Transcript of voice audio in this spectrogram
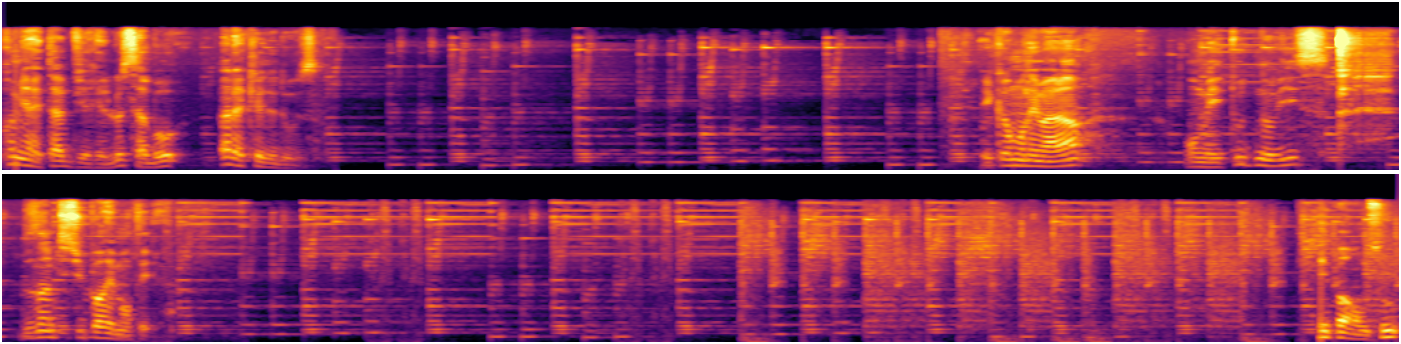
Première étape, virer le sabot à la clé de 12. Et comme on est malin, on met toutes nos vis dans un petit support aimanté. Et par en dessous.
